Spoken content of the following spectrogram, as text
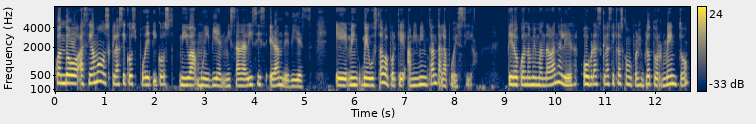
Cuando hacíamos clásicos poéticos me iba muy bien, mis análisis eran de 10. Eh, me, me gustaba porque a mí me encanta la poesía pero cuando me mandaban a leer obras clásicas como por ejemplo Tormento,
